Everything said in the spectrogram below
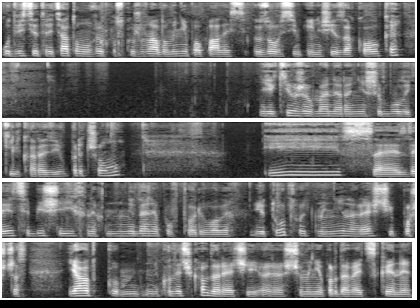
у 230-му випуску журналу мені попались зовсім інші заколки, які вже в мене раніше були кілька разів причому. І все, здається, більше їх ніде не повторювали. І тут от мені нарешті пощас. Я от коли чекав, до речі, е, що мені продавець скине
